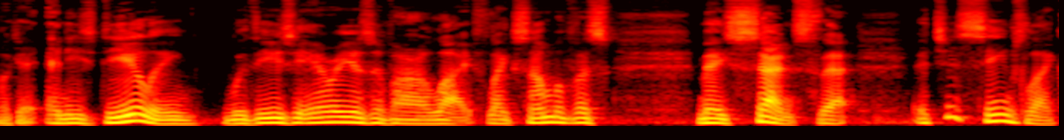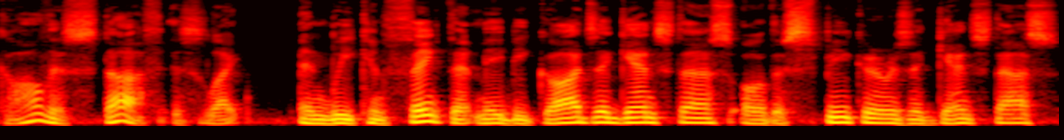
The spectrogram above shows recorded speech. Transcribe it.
Okay, and he's dealing with these areas of our life. Like some of us may sense that it just seems like all this stuff is like, and we can think that maybe God's against us or the speaker is against us,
